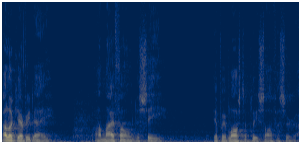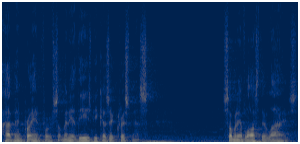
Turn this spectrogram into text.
I look every day on my phone to see if we've lost a police officer. I've been praying for so many of these because at Christmas, so many have lost their lives.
